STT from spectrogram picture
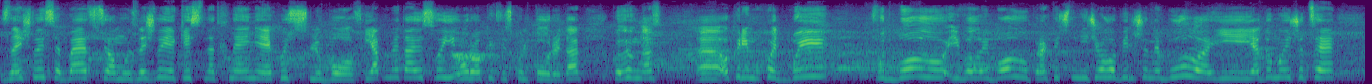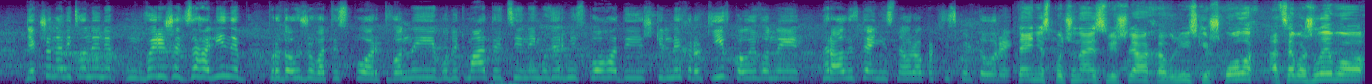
знайшли себе в цьому, знайшли якесь натхнення, якусь любов. Я пам'ятаю свої уроки фізкультури, так коли в нас, е, окрім ходьби, футболу і волейболу практично нічого більше не було. І я думаю, що це. Якщо навіть вони не вирішать взагалі не продовжувати спорт, вони будуть мати ці неймовірні спогади шкільних років, коли вони грали в теніс на уроках фізкультури. Теніс починає свій шлях в львівських школах, а це важливо,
